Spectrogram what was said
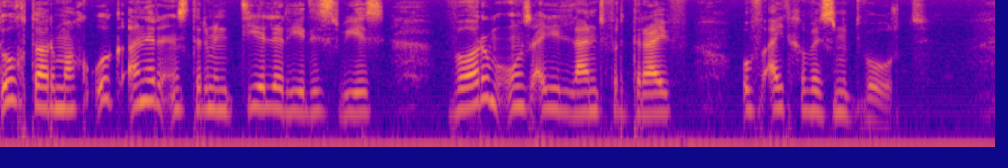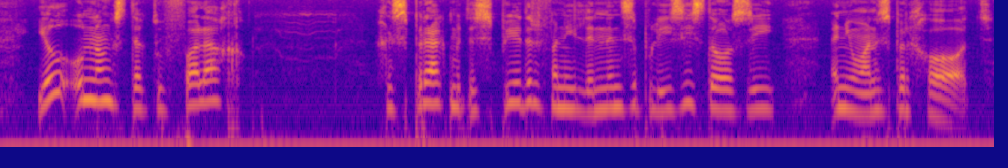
doch daar mag ook ander instrumentele redes wees waarom ons uit die land verdrijf of uitgewis moet word. Heel onlangs dik toevallig gesprek met die speeder van die Lindense politiestasie in Johannesburg gehad.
